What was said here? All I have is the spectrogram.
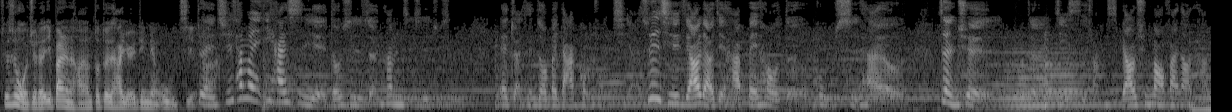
就是我觉得一般人好像都对他有一点点误解吧。对，其实他们一开始也都是人，他们只是就是在转身之后被大家供奉起来，所以其实只要了解他背后的故事，还有正确的祭祀方式，不要去冒犯到他们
